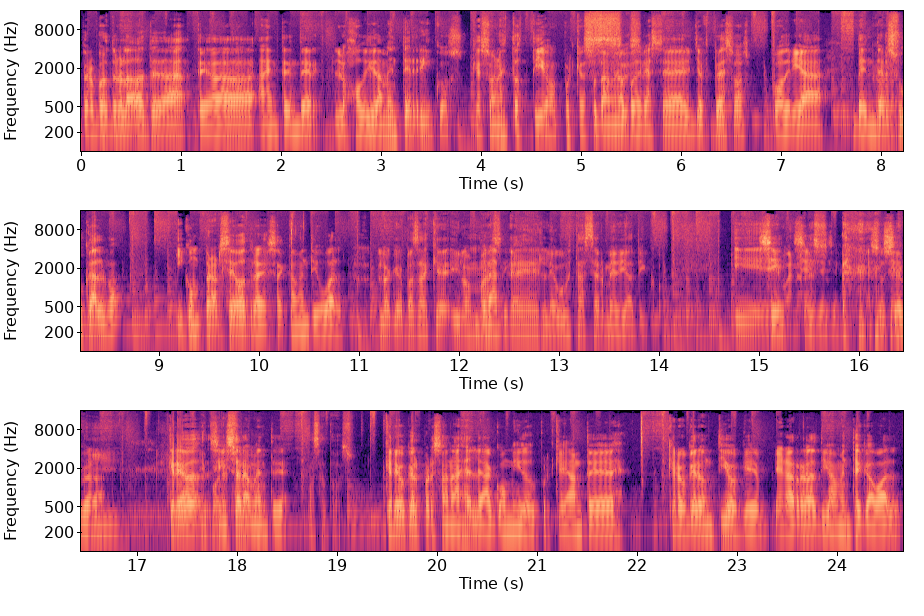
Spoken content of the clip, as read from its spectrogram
pero por otro lado te da, te da a entender lo jodidamente ricos que son estos tíos, porque eso también Sí, lo podría ser Jeff Bezos, podría vender Claro. su calva y comprarse otra exactamente igual. Lo que pasa es que Elon Musk es- le gusta ser mediático. Y, Sí, bueno, sí, sí, eso. sí. Eso sí es verdad. Y Creo, sinceramente, pasa todo creo que el personaje le ha comido, porque antes creo que era un tío que era relativamente cabal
